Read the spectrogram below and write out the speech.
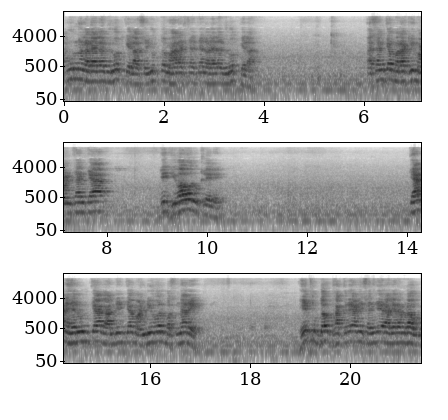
पूर्ण लढ्याला विरोध केला संयुक्त महाराष्ट्राच्या लढ्याला विरोध केला. असंख्य मराठी माणसांच्या जे जीवावर उठलेले त्या नेहरूंच्या गांधींच्या मांडीवर बसणारे हेच उद्धव ठाकरे आणि संजय राजाराम राऊत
